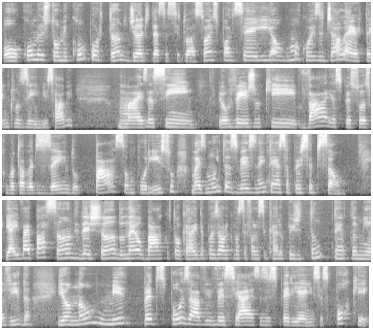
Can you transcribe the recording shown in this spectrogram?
ou como eu estou me comportando diante dessas situações, pode ser aí alguma coisa de alerta, inclusive, sabe? Mas assim, eu vejo que várias pessoas, como eu estava dizendo, passam por isso, mas muitas vezes nem tem essa percepção. E aí vai passando e deixando né, o barco tocar, e depois a hora que você fala assim, cara, eu perdi tanto tempo da minha vida e eu não me predispus a vivenciar essas experiências. Por quê?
